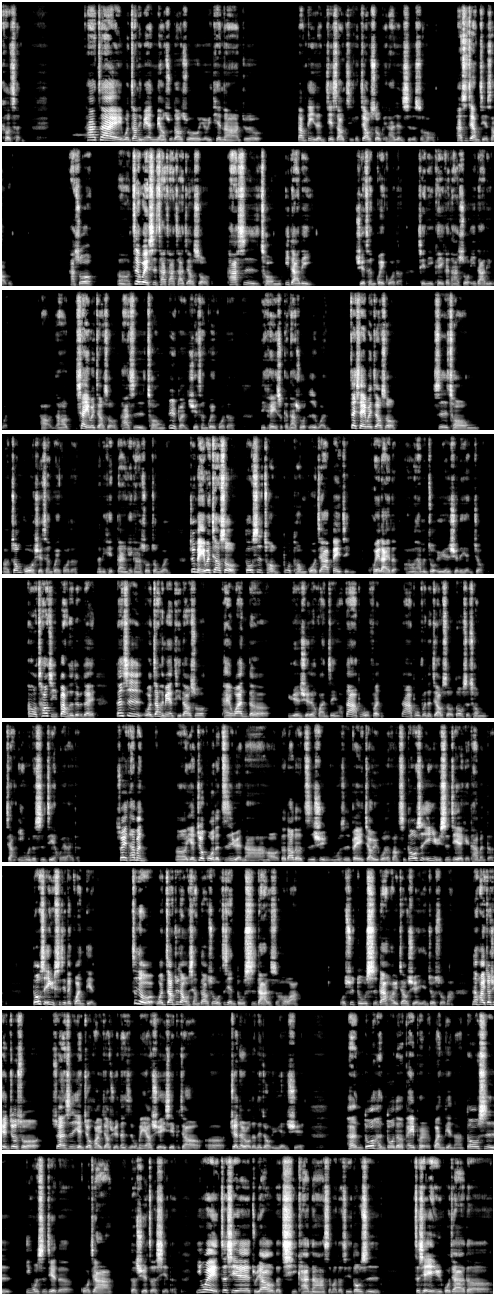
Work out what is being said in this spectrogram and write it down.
课程。他在文章里面描述到说，有一天呢，就当地人介绍几个教授给他认识的时候，他是这样介绍的：他说，嗯，这位是叉叉叉教授，他是从意大利学成归国的，请你可以跟他说意大利文。好，然后下一位教授，他是从日本学成归国的，你可以说跟他说日文。再下一位教授是从呃中国学成归国的，那你可以当然可以跟他说中文。就每一位教授都是从不同国家背景回来的，然后他们做语言学的研究，哦，超级棒的，对不对？但是文章里面提到说，台湾的语言学的环境啊，大部分大部分的教授都是从讲英文的世界回来的，所以他们呃研究过的资源呐，哈得到的资讯或是被教育过的方式，都是英语世界给他们的，都是英语世界的观点。这个文章就让我想到，说我之前读师大的时候啊，我是读师大华语教学研究所嘛。那华语教学研究所虽然是研究华语教学，但是我们也要学一些比较呃 general 的那种语言学，很多很多的 paper 观点呢，都是。英文世界的国家的学者写的，因为这些主要的期刊啊什么的，其实都是这些英语国家的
